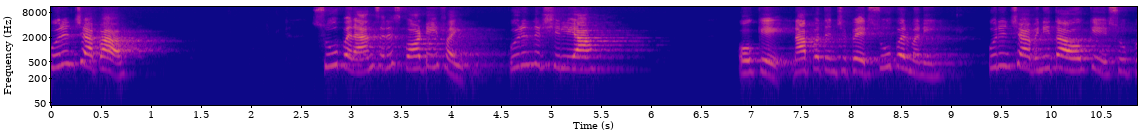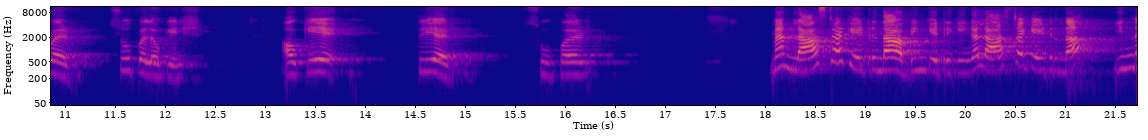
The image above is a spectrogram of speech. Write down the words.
புரிஞ்சாப்பா? Super answer is forty five புரிஞ்சிருச்சு இல்லையா? ஓகே நாற்பத்தஞ்சு பேர். சூப்பர் மணி. புரிஞ்சா Vinitha? Okay super super Lokesh. Okay clear super ma'am லாஸ்ட்டாக கேட்டிருந்தா அப்படின்னு கேட்டிருக்கீங்க. லாஸ்ட்டாக கேட்டிருந்தா இந்த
